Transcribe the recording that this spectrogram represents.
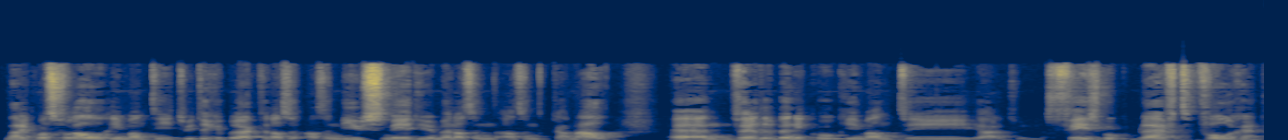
Maar ik was vooral iemand die Twitter gebruikte als een, als een nieuwsmedium en als een, als een kanaal. Uh, en verder ben ik ook iemand die ja, Facebook blijft volgen.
